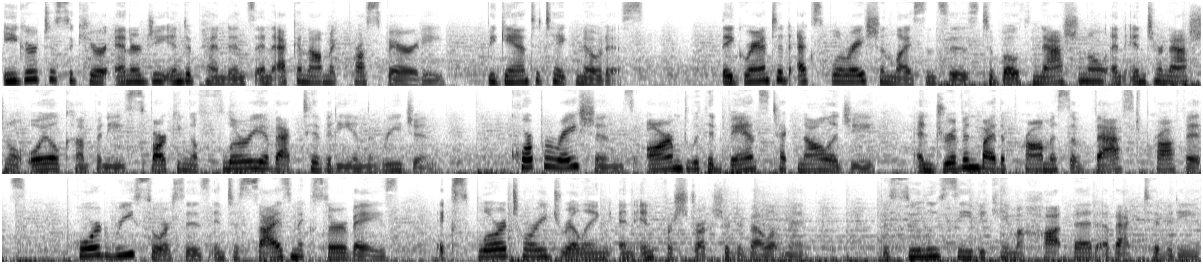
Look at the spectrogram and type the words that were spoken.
eager to secure energy independence and economic prosperity, began to take notice. They granted exploration licenses to both national and international oil companies, sparking a flurry of activity in the region. Corporations, armed with advanced technology and driven by the promise of vast profits, poured resources into seismic surveys, exploratory drilling, and infrastructure development. The Sulu Sea became a hotbed of activity,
